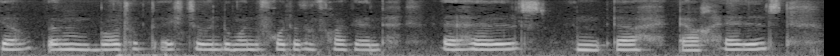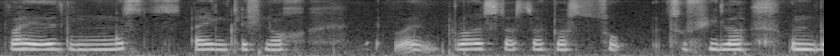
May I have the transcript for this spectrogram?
Ja, ähm, Brawl Talk echt, wenn du meine Freundschaftsanfrage erhältst, in, er, erhältst, weil du musst eigentlich noch, weil Brawl Stars sagt, du hast zu, zu viele und,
